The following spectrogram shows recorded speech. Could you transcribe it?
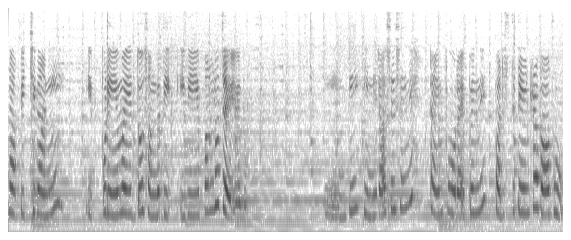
నా పిచ్చి కానీ ఇప్పుడు ఏమైద్దో సంగతి ఇవి ఏ పనులు చేయలేదు. ఏంటి ఇన్ని రాసేసింది? టైం ఫోర్ అయిపోయింది. పరిస్థితి ఏంట్రా బాబు?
